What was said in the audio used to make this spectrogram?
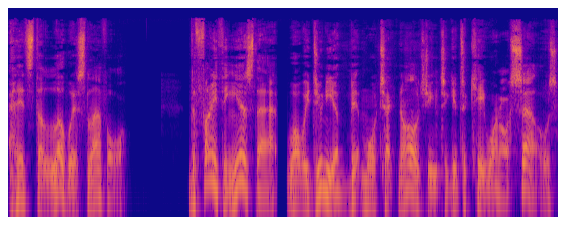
and it's the lowest level. The funny thing is that, while we do need a bit more technology to get to K1 ourselves,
